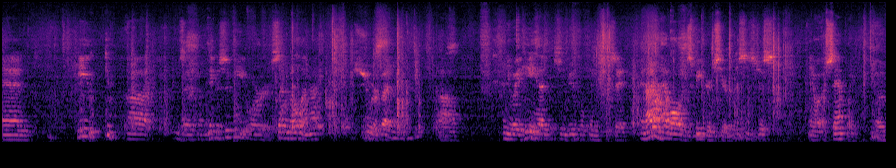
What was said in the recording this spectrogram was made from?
And he uh, is a a Miccosukee or Seminole, I'm not sure, but uh, anyway, he had some beautiful things to say. And I don't have all of the speakers here, this is just, you know, a sampling of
